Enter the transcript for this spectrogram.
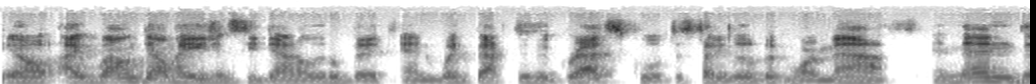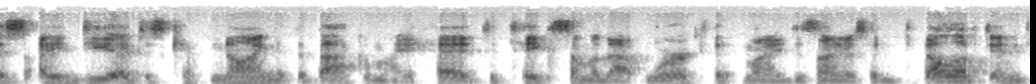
you know, I wound down my agency down a little bit and went back to the grad school to study a little bit more math. And then this idea just kept gnawing at the back of my head to take some of that work that my designers had developed and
